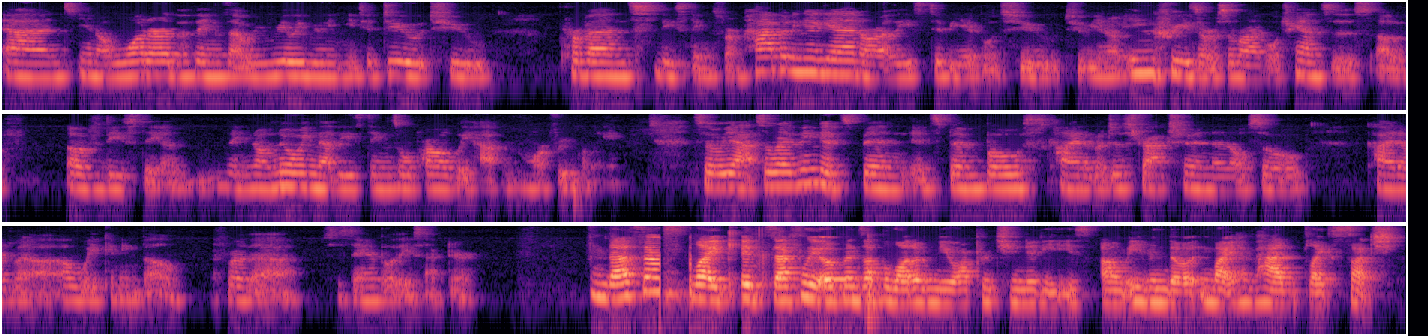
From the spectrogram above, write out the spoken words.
And you know what are the things that we really really need to do to prevent these things from happening again or at least to be able to to you know increase our survival chances of of these things, you know, knowing that these things will probably happen more frequently. So yeah, so I think it's been it's been both kind of a distraction and also kind of a awakening bell for the sustainability sector. That sounds like it definitely opens up a lot of new opportunities, um, even though it might have had like such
